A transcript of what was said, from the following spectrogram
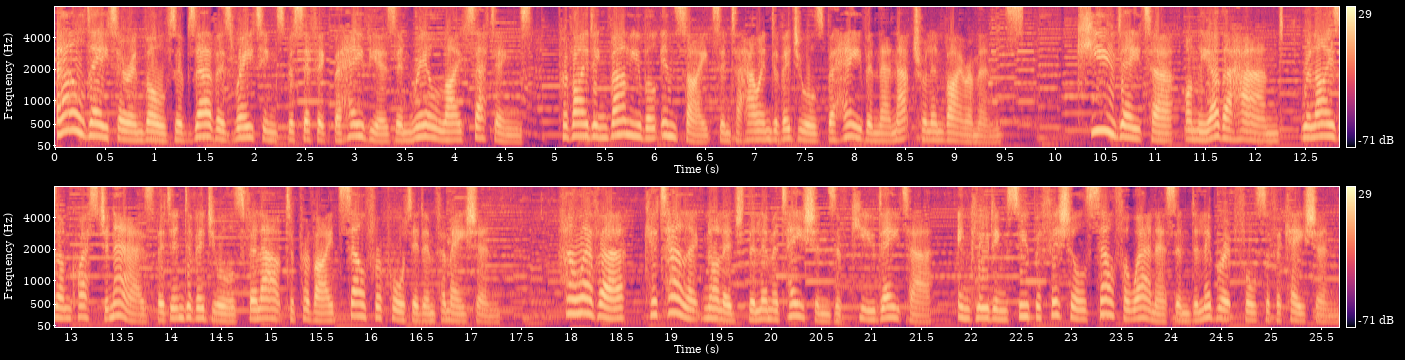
L-data involves observers rating specific behaviors in real-life settings, providing valuable insights into how individuals behave in their natural environments. Q-data, on the other hand, relies on questionnaires that individuals fill out to provide self-reported information. However, Cattell acknowledged the limitations of Q data, including superficial self-awareness and deliberate falsification.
